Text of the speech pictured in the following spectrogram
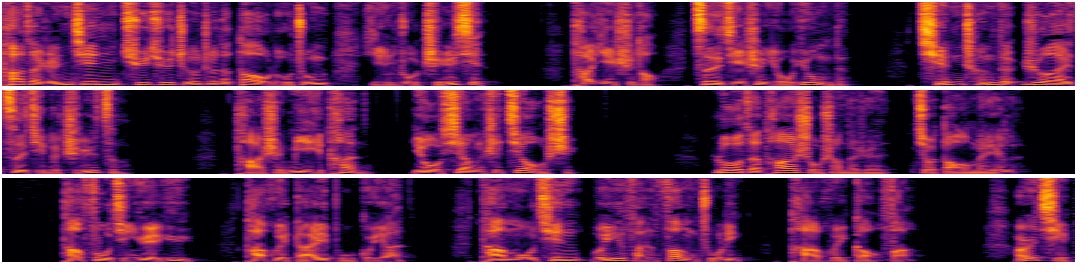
他在人间曲曲折折的道路中引入直线。他意识到自己是有用的，虔诚的热爱自己的职责。他是密探，又像是教士，落在他手上的人就倒霉了。他父亲越狱，他会逮捕归案；他母亲违反放逐令，他会告发，而且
